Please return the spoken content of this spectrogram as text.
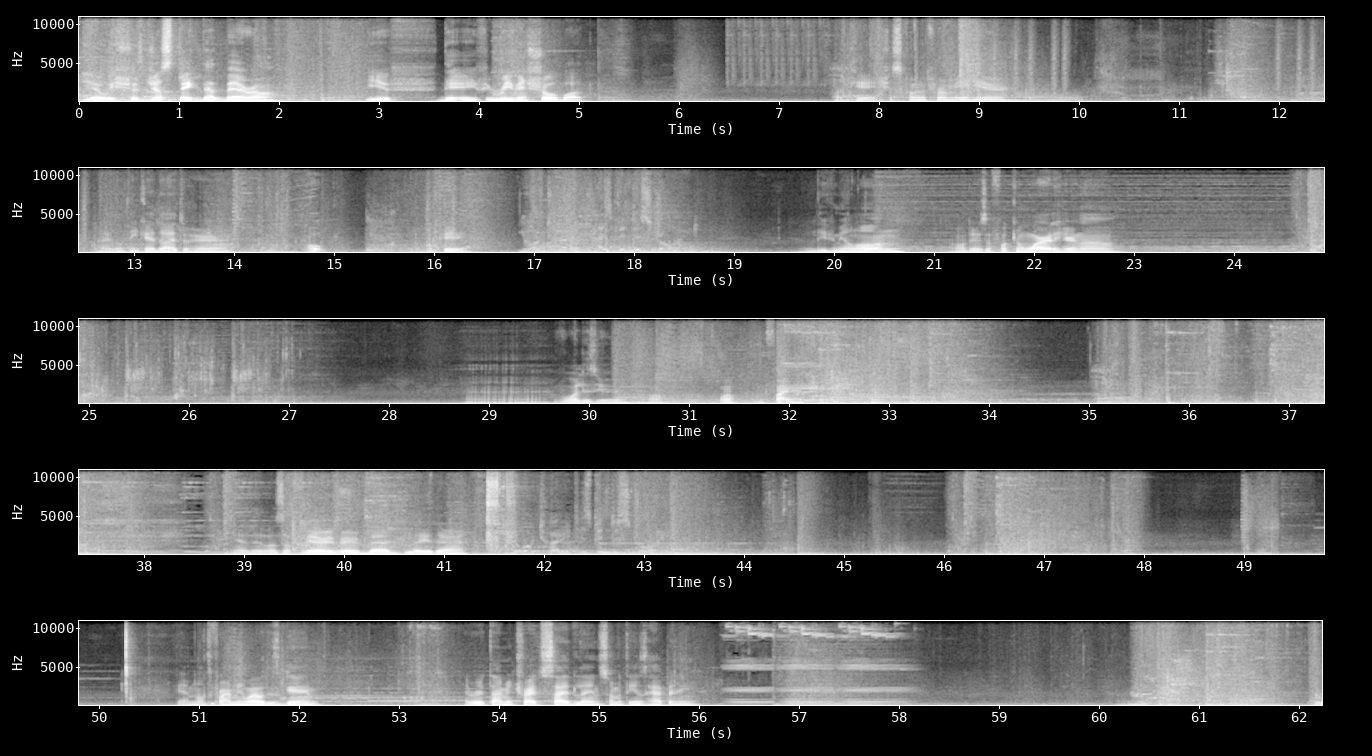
Yeah, we should just take that Baron if the if Riven show bot. Okay, she's coming for me here. I don't think I died to her. Oh. Okay. Your turret has been destroyed. Leave me alone. Oh, there's a fucking ward here now. what is your? Oh, well, I'm fine actually. Yeah. that was a very, very bad play there. Your turret has been destroyed. Yeah, I'm not farming well this game. Every time I try to side lane, something is happening.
